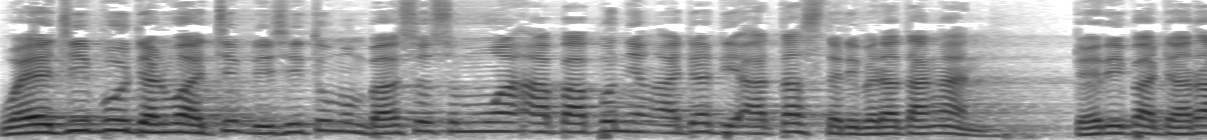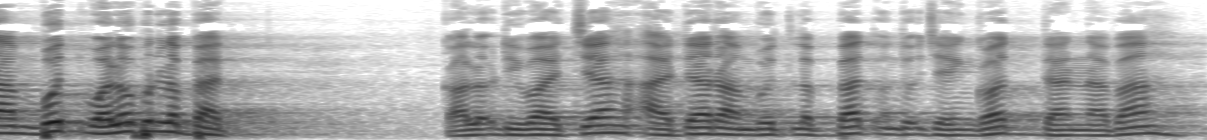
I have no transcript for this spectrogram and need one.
Wajibu dan wajib di situ membasuh semua apa pun yang ada di atas daripada tangan, daripada rambut walaupun lebat. Kalau di wajah ada rambut lebat untuk jenggot dan apa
